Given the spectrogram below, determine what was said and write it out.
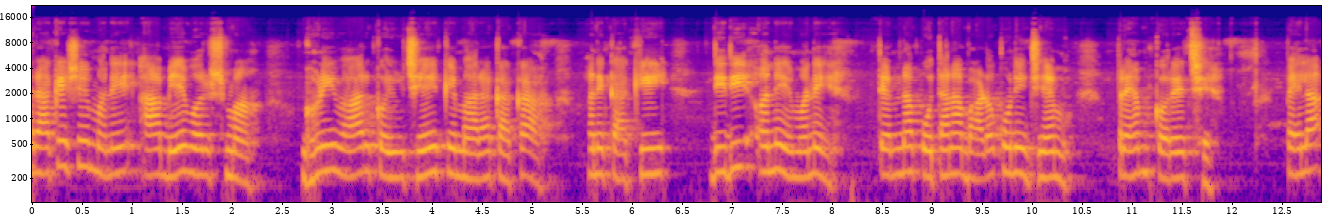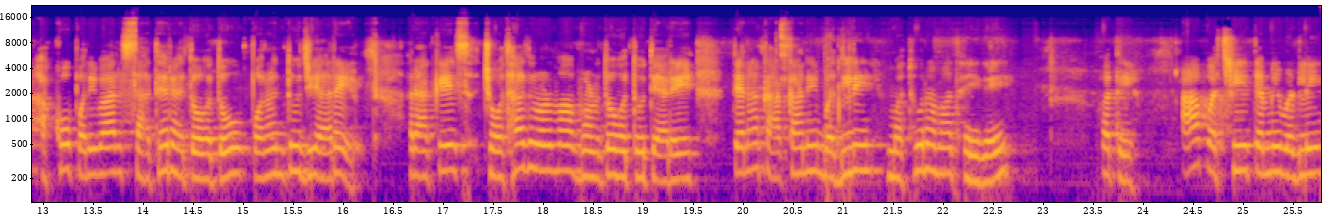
રાકેશે મને આ બે વર્ષમાં ઘણીવાર કહ્યું છે કે મારા કાકા અને કાકી દીદી અને મને તેમના પોતાના બાળકોની જેમ પ્રેમ કરે છે. પહેલાં આખો પરિવાર સાથે રહેતો હતો, પરંતુ જ્યારે રાકેશ ચોથા ધોરણમાં ભણતો હતો ત્યારે તેના કાકાની બદલી મથુરામાં થઈ ગઈ હતી. આ પછી તેમની બદલી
